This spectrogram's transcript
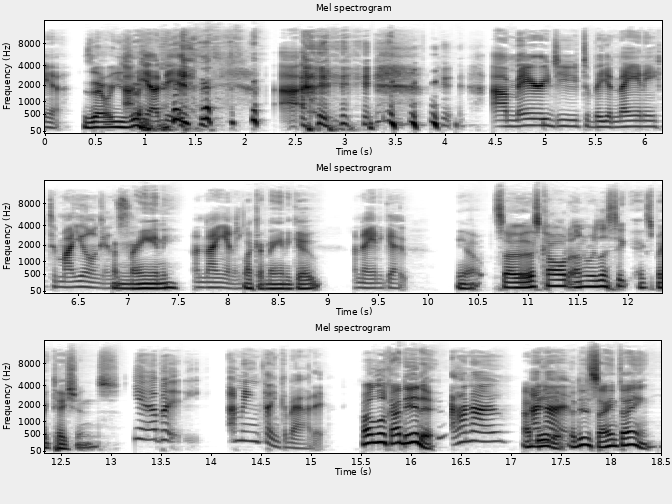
Yeah. Is that what you I- said? yeah, I did. I, I married you to be a nanny to my youngins. a nanny, A nanny. like a nanny goat. a nanny goat. Yeah. So that's called unrealistic expectations. Yeah, but I mean, think about it. Oh, look, I did it. I know. I did know. it. I did the same thing.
